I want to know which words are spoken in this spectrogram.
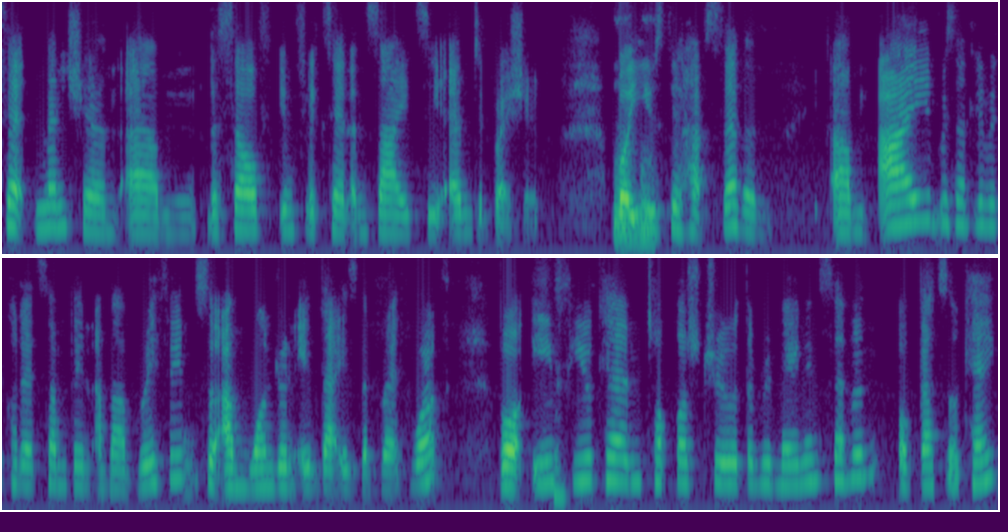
said mentioned um, the self-inflicted anxiety and depression but mm-hmm. you still have seven um, I recently recorded something about breathing, so I'm wondering if that is the breath work. But if hmm. you can talk us through the remaining seven, if that's okay.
